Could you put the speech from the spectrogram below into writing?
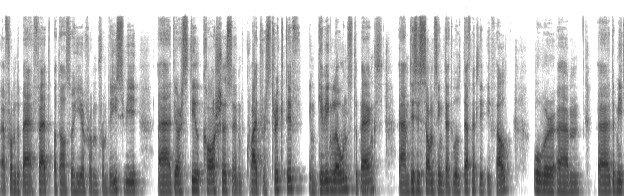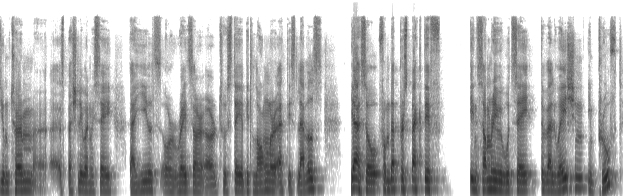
uh, from the Fed, but also here from from the ECB. Uh, they are still cautious and quite restrictive in giving loans to banks. Um, this is something that will definitely be felt over um, uh, the medium term, uh, especially when we say uh, yields or rates are, are to stay a bit longer at these levels. Yeah, so from that perspective, in summary, we would say the valuation improved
